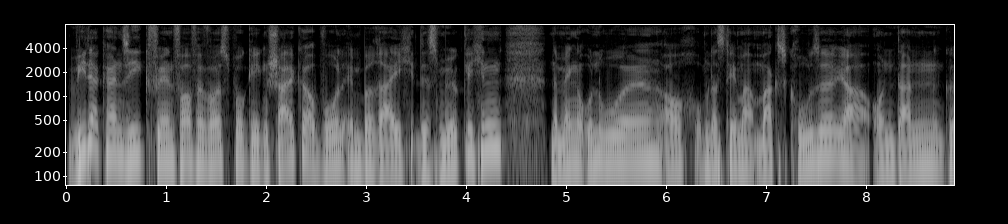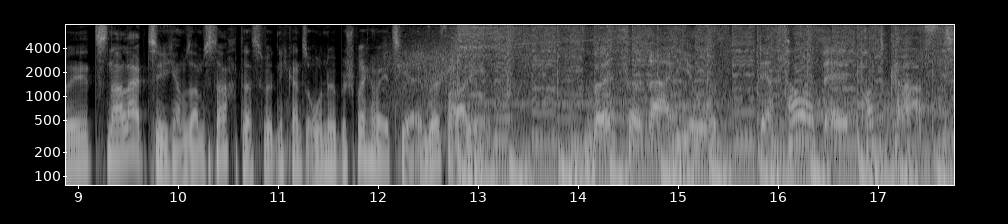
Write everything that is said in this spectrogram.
Wieder kein Sieg für den VfL Wolfsburg gegen Schalke, obwohl im Bereich des Möglichen. Eine Menge Unruhe auch um das Thema Max Kruse. Ja, und dann geht's nach Leipzig am Samstag. Das wird nicht ganz ohne, besprechen wir jetzt hier im Wölferadio. Wölferadio, der VfL Podcast.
